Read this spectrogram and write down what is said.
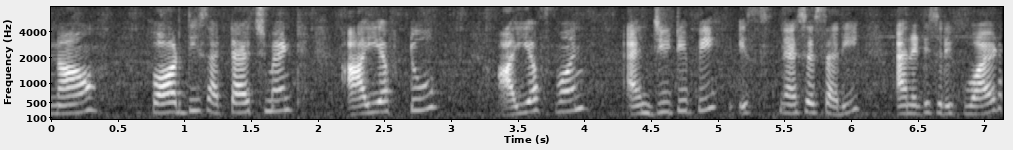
now for this attachment IF2 IF1 and GTP is necessary and it is required.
